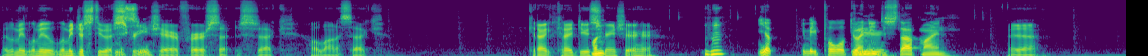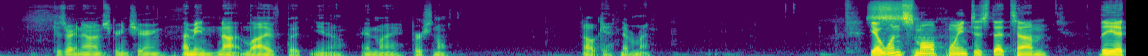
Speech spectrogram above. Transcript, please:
let me let me let me just do a Let's screen see. share for a sec, sec. Hold on a sec. Can I can I do a One... screen share here? Mm-hmm. Yep. Let me pull up. Do your... I need to stop mine? Yeah. Because right now I'm screen sharing. I mean, not live, but you know, in my personal. Oh, okay, never mind. Yeah, one small point is that um, the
